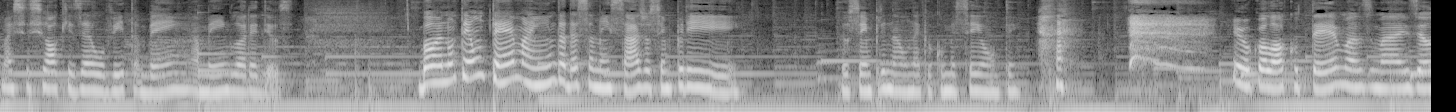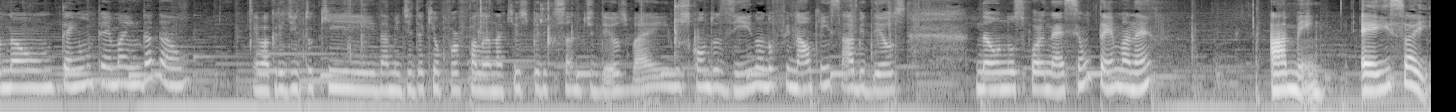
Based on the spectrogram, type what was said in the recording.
Mas se só quiser ouvir também, amém, glória a Deus. Bom, eu não tenho um tema ainda dessa mensagem, eu sempre. Eu sempre não, né? Que eu comecei ontem. eu coloco temas, mas eu não tenho um tema ainda não. Eu acredito que na medida que eu for falando aqui, o Espírito Santo de Deus vai nos conduzindo. E no final, quem sabe Deus não nos fornece um tema, né? Amém. É isso aí.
